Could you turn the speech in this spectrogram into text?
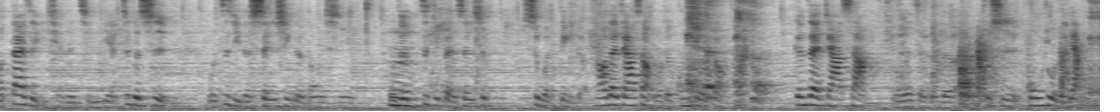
我带着以前的经验，这个是我自己的身心的东西，我的自己本身是是稳定的，然后再加上我的工作状态，跟再加上我的整个的就是工作的样子，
